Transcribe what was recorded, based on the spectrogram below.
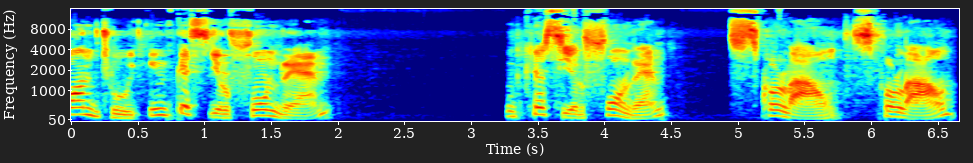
you want to increase your phone ram increase your phone ram scroll down scroll down.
